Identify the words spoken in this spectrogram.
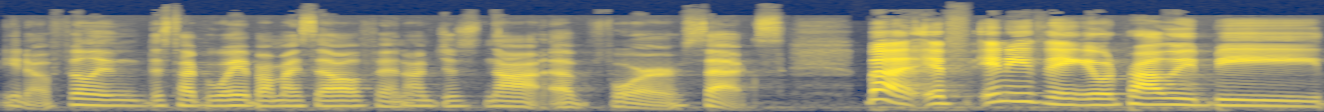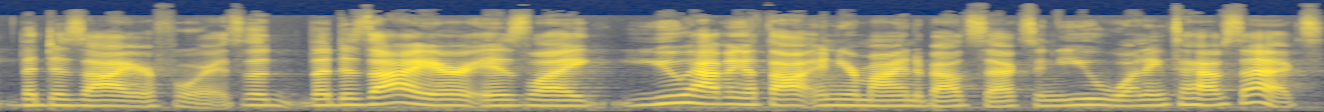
you know, feeling this type of way about myself and I'm just not up for sex. But if anything, it would probably be the desire for it. So the desire is like you having a thought in your mind about sex and you wanting to have sex.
